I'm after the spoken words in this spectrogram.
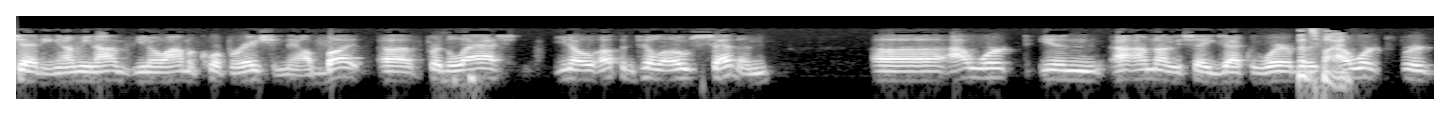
setting. I mean, I'm, you know, I'm a corporation now, but uh, for the last, you know, up until '07, uh, I worked in. I'm not going to say exactly where, but That's fine. I worked for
